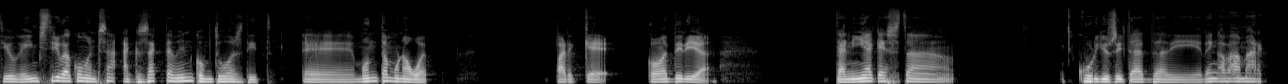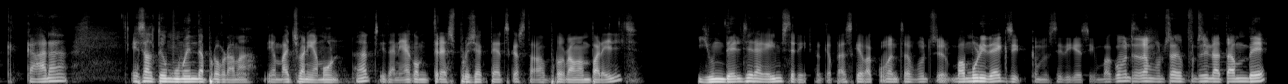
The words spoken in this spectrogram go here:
Tio, Gamestreet va començar exactament com tu has dit. eh, munta'm una web. Perquè, com et diria, tenia aquesta curiositat de dir, vinga, va, Marc, que ara és el teu moment de programar. I em vaig venir amunt, saps? I tenia com tres projectets que estava programant per ells i un d'ells era Gamestry. El que passa és que va començar a funcionar, va morir d'èxit, com si diguéssim. Va començar a funcionar, a funcionar tan bé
